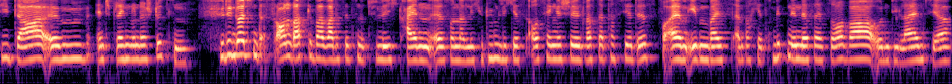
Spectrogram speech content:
die da ähm, entsprechend unterstützen. Für den deutschen Frauenbasketball war das jetzt natürlich kein äh, sonderlich rühmliches Aushängeschild, was da passiert ist. Vor allem eben, weil es einfach jetzt mitten in der Saison war und die Lions ja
